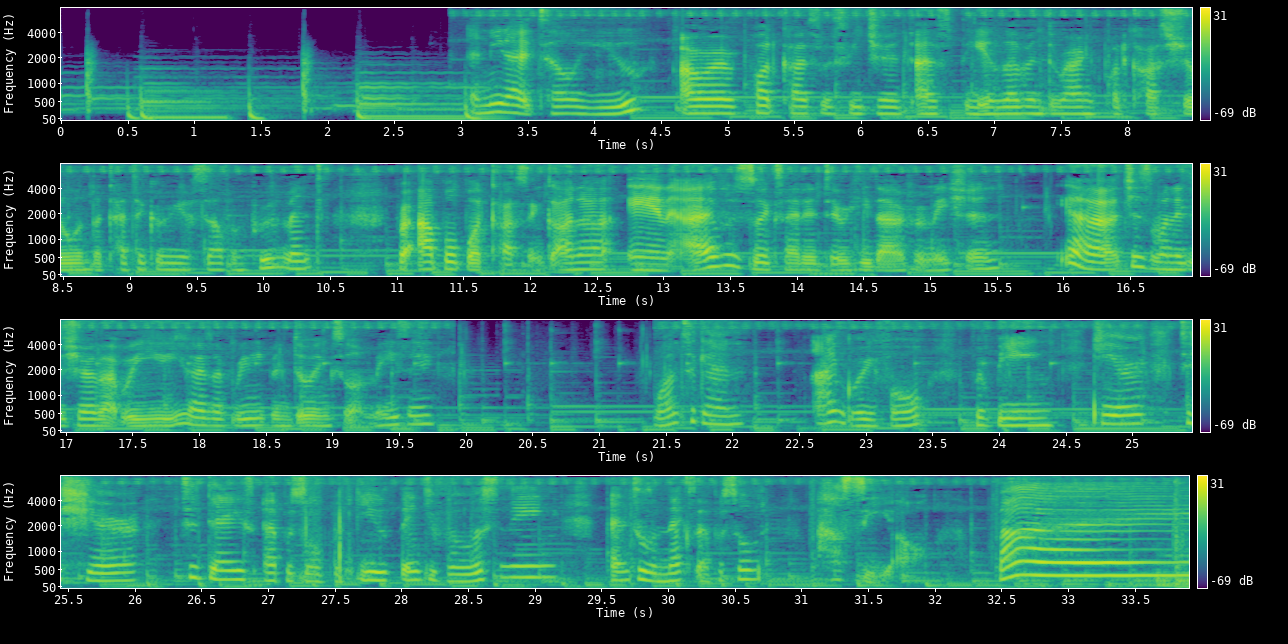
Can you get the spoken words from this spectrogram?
And need I tell you, our podcast was featured as the 11th ranked podcast show in the category of self improvement for Apple Podcasts in Ghana. And I was so excited to read that information yeah, just wanted to share that with you. You guys have really been doing so amazing. Once again, I'm grateful for being here to share today's episode with you. Thank you for listening. Until the next episode, I'll see y'all. Bye.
